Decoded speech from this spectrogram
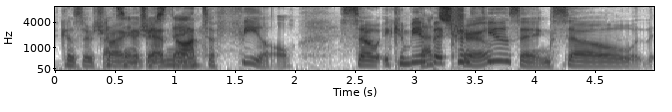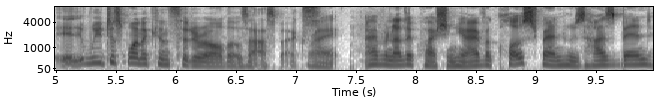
because they're trying again not to feel so it can be a That's bit true. confusing so it, we just want to consider all those aspects Right. I have another question here. I have a close friend whose husband,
